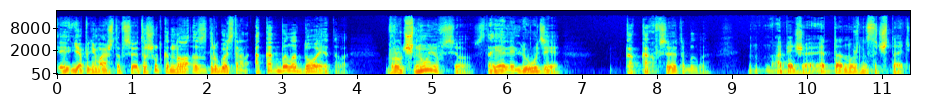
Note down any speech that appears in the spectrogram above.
я понимаю, что все это шутка, но с другой стороны, а как было до этого? Вручную все, стояли люди. Как, как все это было? Опять же, это нужно сочетать.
